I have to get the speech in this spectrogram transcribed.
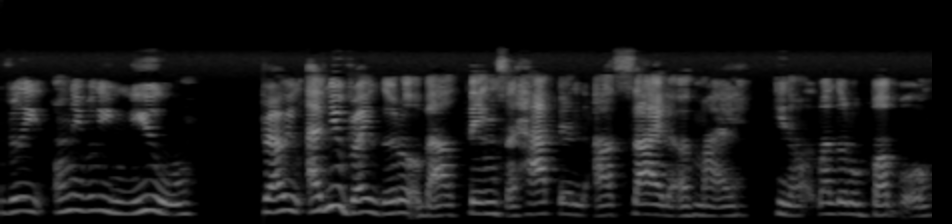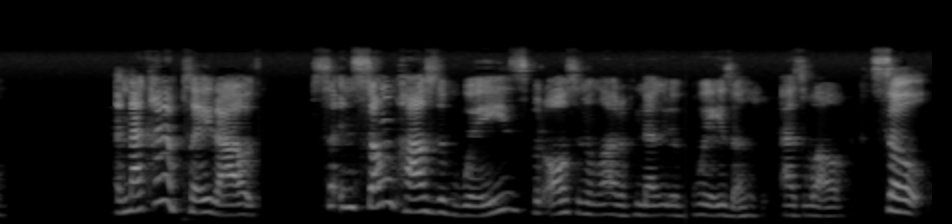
really only really knew very I knew very little about things that happened outside of my you know my little bubble and that kind of played out in some positive ways, but also in a lot of negative ways as, as well. So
